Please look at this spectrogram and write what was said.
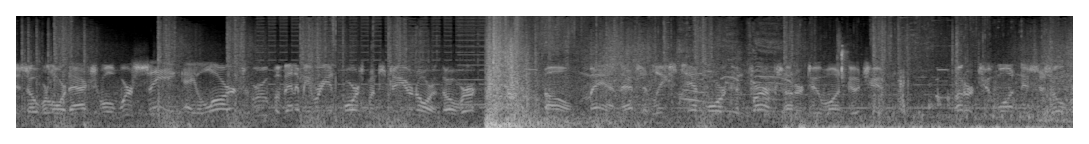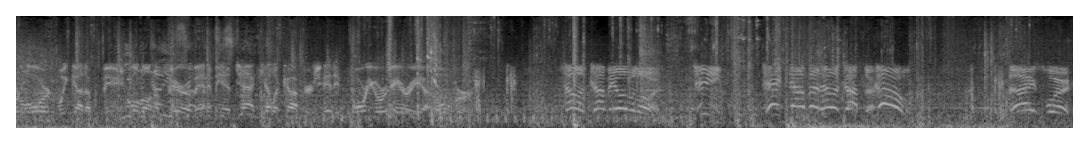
is Overlord Actual. We're seeing a large group of enemy reinforcements to your north, over. Oh man, that's at least 10 more confirms, Hunter 2-1. Good shooting. Hunter 2-1, this is Overlord. We got a visual on a pair of enemy attack helicopters headed for your area, over. Solid copy, Overlord. Team, take down that helicopter. Go! Nice work.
